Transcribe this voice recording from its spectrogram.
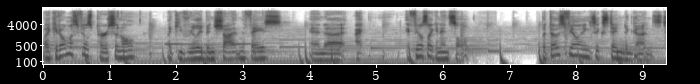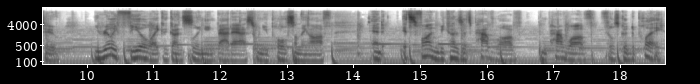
like it almost feels personal, like you've really been shot in the face, and uh, I, it feels like an insult. But those feelings extend to guns too. You really feel like a gunslinging badass when you pull something off, and it's fun because it's Pavlov, and Pavlov feels good to play.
